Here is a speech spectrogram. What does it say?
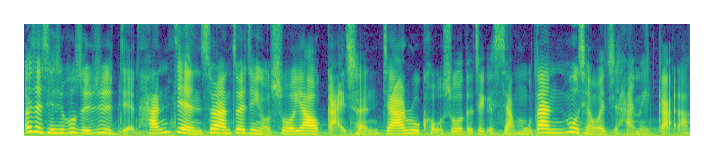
而且其实不止日检、韩检，虽然最近有说要改成加入口说的这个项目，但目前为止还没改啦。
